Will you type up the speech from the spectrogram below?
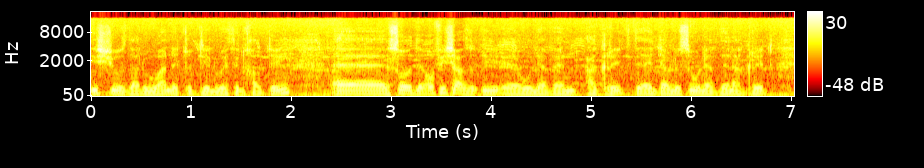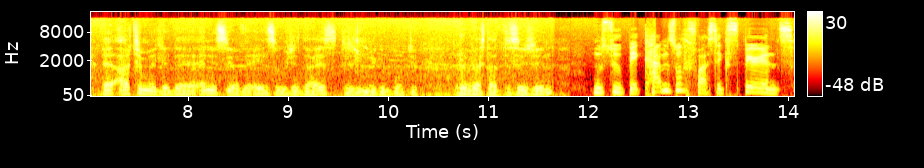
issues that we wanted to deal with in Gauteng. Uh, so the officials uh, will have then agreed, the NWC will have then agreed. Uh, ultimately the NEC of the ANC, which is the highest decision-making body, reversed that decision. Mosupyoe comes with vast experience.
